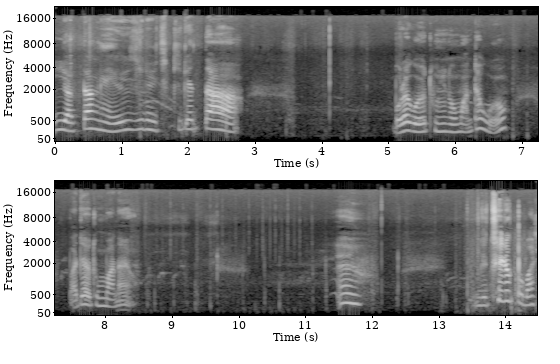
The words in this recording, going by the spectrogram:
이 악당의 의지를 지키겠다. 뭐라고요? 돈이 너무 많다고요? 맞아요, 돈 많아요. 에휴. 이제 체력도 많이,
